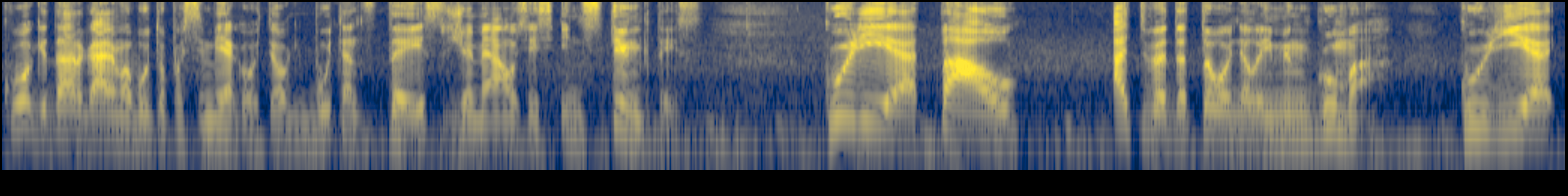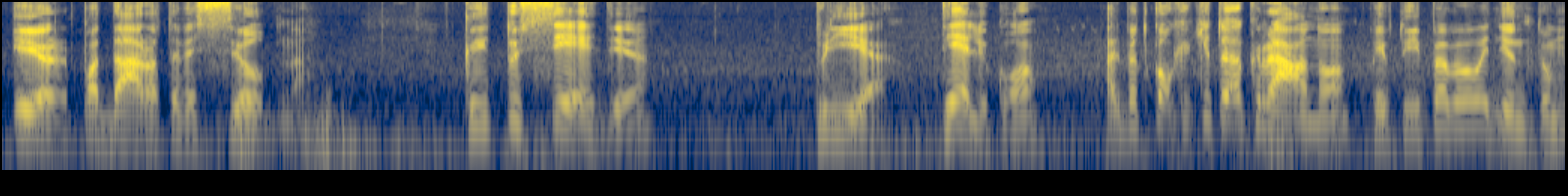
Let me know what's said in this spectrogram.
kuogi dar galima būtų pasimėgauti, o būtent tais žemiausiais instinktais, kurie tau atveda tavo nelaimingumą, kurie ir padaro tave silpną. Kai tu sėdi prie teliko ar bet kokio kito ekrano, kaip tu jį pavadintum,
